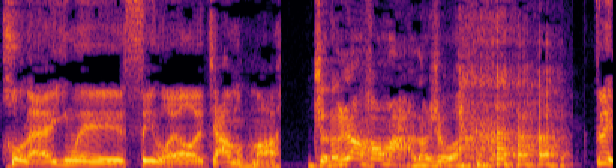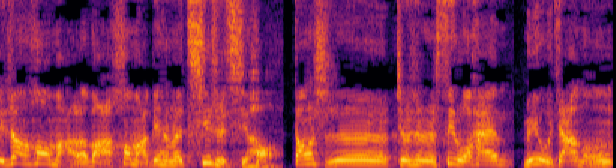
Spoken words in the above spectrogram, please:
后来因为 C 罗要加盟嘛。只能让号码了是吧？对，让号码了把？号码变成了七十七号。当时就是 C 罗还没有加盟，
